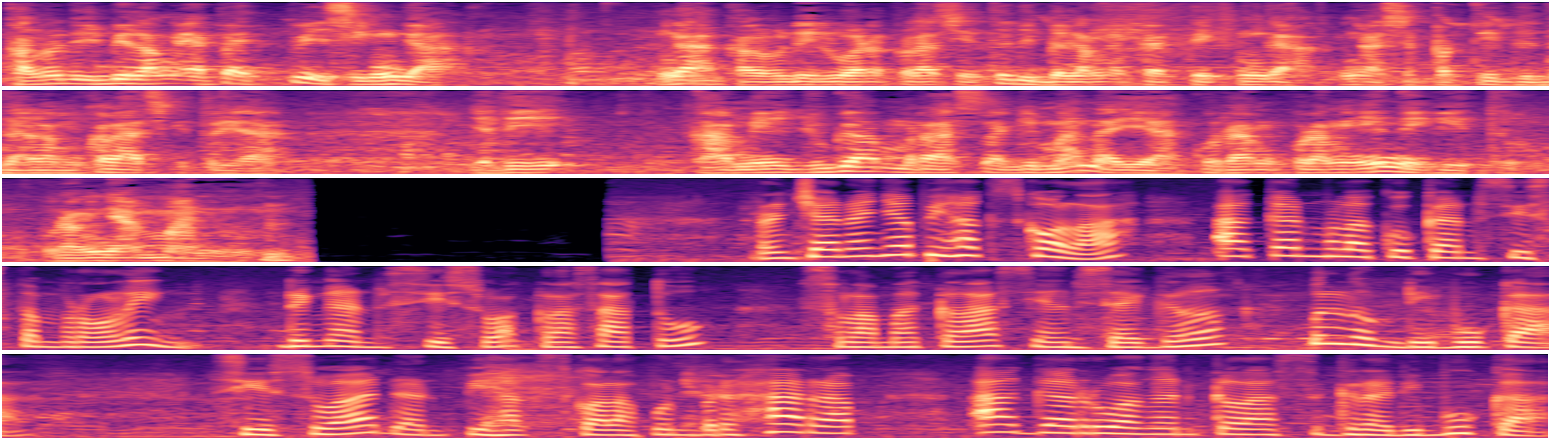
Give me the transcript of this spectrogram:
Kalau dibilang efektif sih enggak enggak kalau di luar kelas itu dibilang efektif enggak enggak seperti di dalam kelas gitu ya. Jadi kami juga merasa gimana ya kurang-kurang ini gitu. Kurang nyaman. Rencananya pihak sekolah akan melakukan sistem rolling dengan siswa kelas 1 selama kelas yang disegel belum dibuka. Siswa dan pihak sekolah pun berharap agar ruangan kelas segera dibuka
